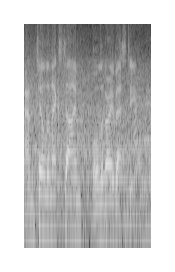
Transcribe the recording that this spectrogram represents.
Until the next time, all the very best to you.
